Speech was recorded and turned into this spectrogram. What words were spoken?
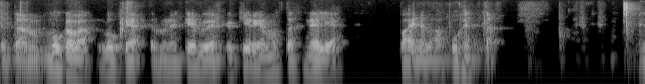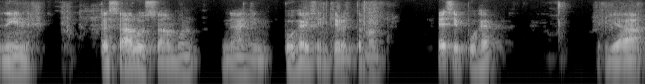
jota on mukava lukea, tämmöinen kevyehkö kirja, mutta neljä painavaa puhetta. Niin tässä alussa on mun näihin puheisiin kirjoittama esipuhe. Ja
